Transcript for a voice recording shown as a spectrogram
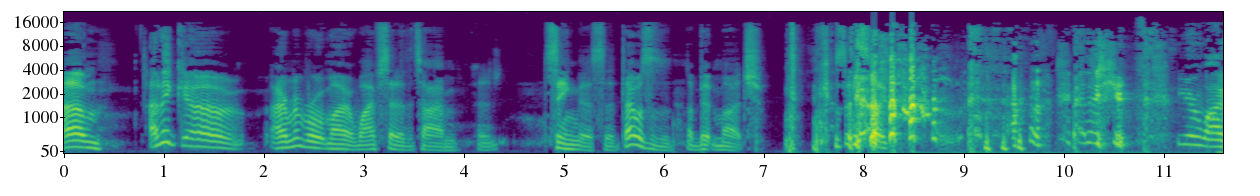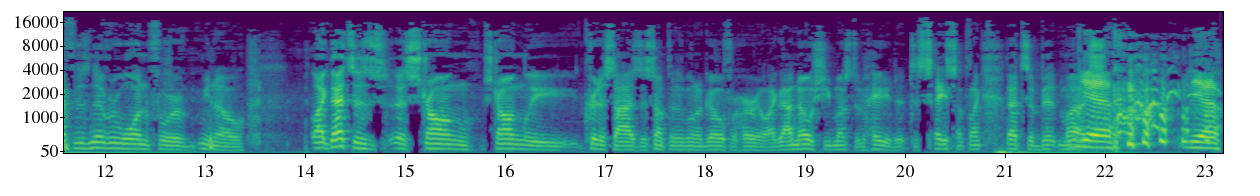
um, I think uh, I remember what my wife said at the time, uh, seeing this, that that was a bit much because it's like I your, your wife is never one for you know, like that's as, as strong, strongly criticized as something that's going to go for her. Like I know she must have hated it to say something like that's a bit much. yeah, yeah.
